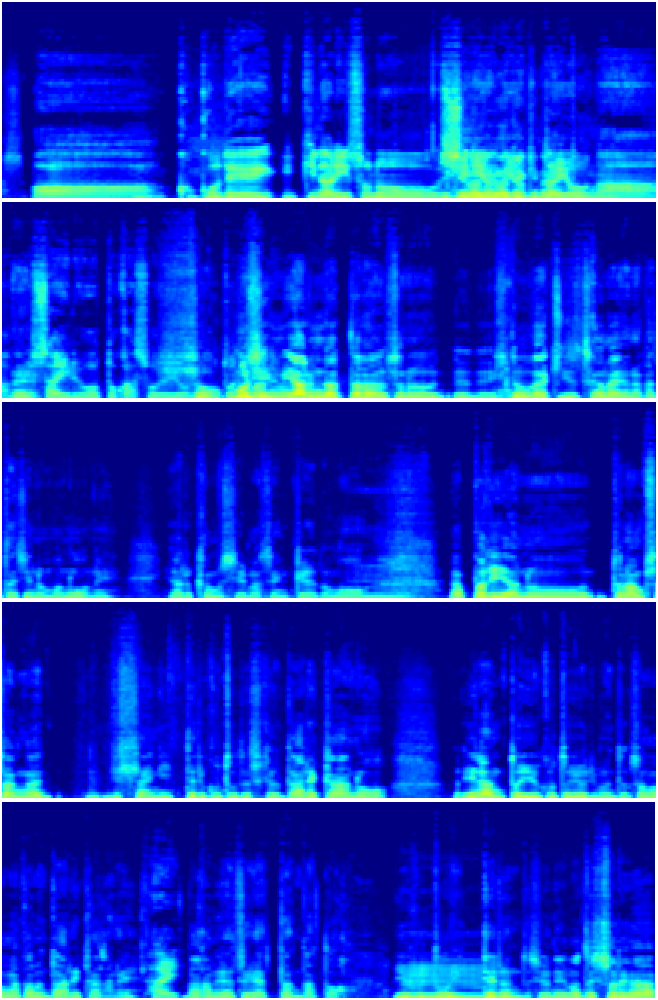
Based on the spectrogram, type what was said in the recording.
ます。ああ、うん、ここでいきなりそのシリアでやったようなミサイルをとかそういうようなこともしやるんだったらその人が傷つかないような形のものをねやるかもしれませんけれども、うん、やっぱりあのトランプさんが実際に言ってることですけど誰かあのイランということよりもその中の誰かがね、はい、バカなやつがやったんだと。いうことを言ってるんですよね。私それが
